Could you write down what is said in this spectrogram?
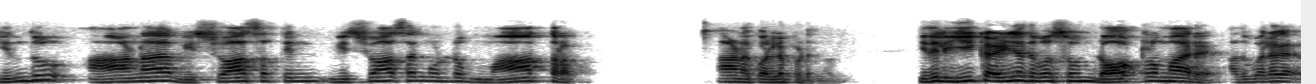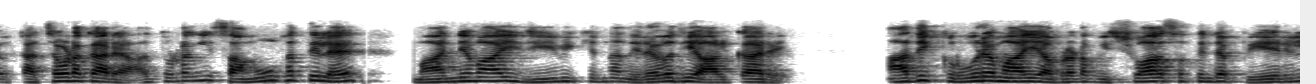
ഹിന്ദു ആണ് വിശ്വാസത്തിൻ വിശ്വാസം കൊണ്ട് മാത്രം ആണ് കൊല്ലപ്പെടുന്നത്. ഇതിൽ ഈ കഴിഞ്ഞ ദിവസവും ഡോക്ടർമാര് അതുപോലെ കച്ചവടക്കാര് അത് തുടങ്ങി സമൂഹത്തിലെ മാന്യമായി ജീവിക്കുന്ന നിരവധി ആൾക്കാരെ അതിക്രൂരമായി അവരുടെ വിശ്വാസത്തിന്റെ പേരിൽ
